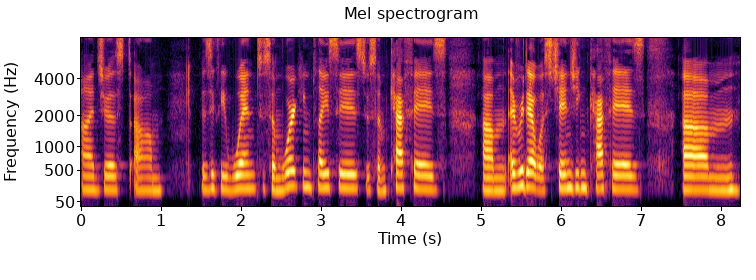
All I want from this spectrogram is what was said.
I just um, basically went to some working places, to some cafes. Um, every day I was changing cafes. Um,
